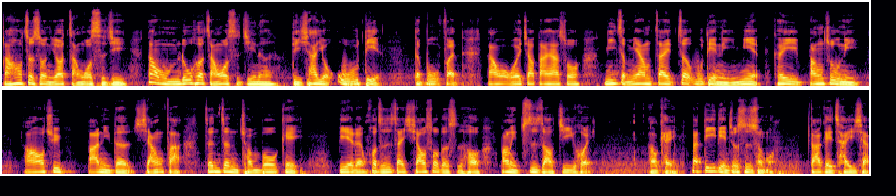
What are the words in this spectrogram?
然后这时候你就要掌握时机。那我们如何掌握时机呢？底下有五点的部分，然后我会教大家说，你怎么样在这五点里面可以帮助你，然后去把你的想法真正传播给别人，或者是在销售的时候帮你制造机会。OK，那第一点就是什么？大家可以猜一下。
